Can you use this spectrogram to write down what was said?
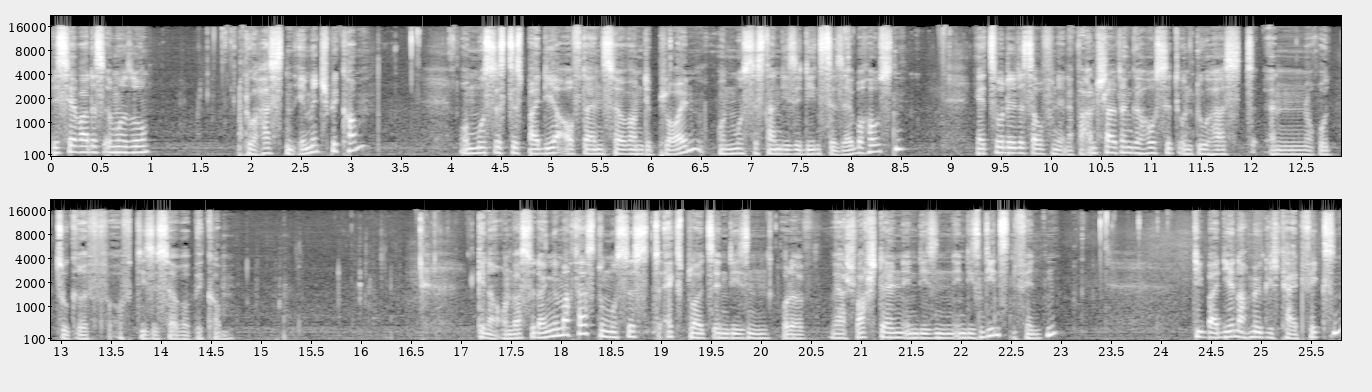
Bisher war das immer so, du hast ein Image bekommen und musstest es bei dir auf deinen Servern deployen und musstest dann diese Dienste selber hosten. Jetzt wurde das aber von den Veranstaltern gehostet und du hast einen Root-Zugriff auf diese Server bekommen. Genau, und was du dann gemacht hast, du musstest Exploits in diesen, oder ja, Schwachstellen in diesen, in diesen Diensten finden die bei dir nach Möglichkeit fixen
